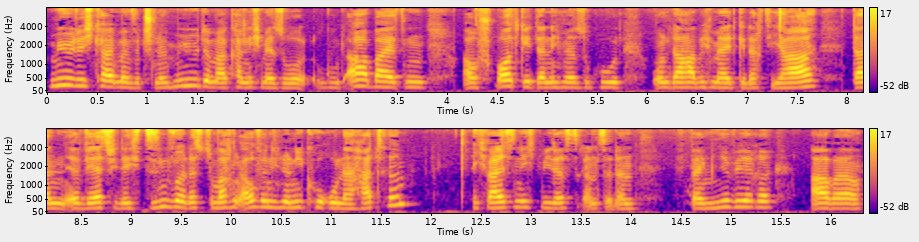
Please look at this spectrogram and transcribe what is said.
Müdigkeit, man wird schnell müde, man kann nicht mehr so gut arbeiten, auch Sport geht dann nicht mehr so gut. Und da habe ich mir halt gedacht, ja, dann äh, wäre es vielleicht sinnvoll, das zu machen, auch wenn ich noch nie Corona hatte. Ich weiß nicht, wie das Ganze dann bei mir wäre, aber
